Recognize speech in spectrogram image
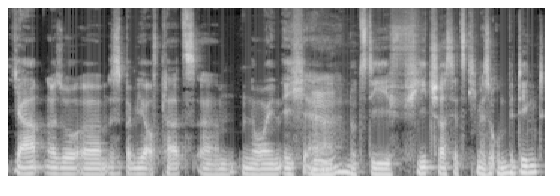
Ja, also äh, das ist bei mir auf Platz ähm, 9. Ich äh, mhm. nutze die Features jetzt nicht mehr so unbedingt.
